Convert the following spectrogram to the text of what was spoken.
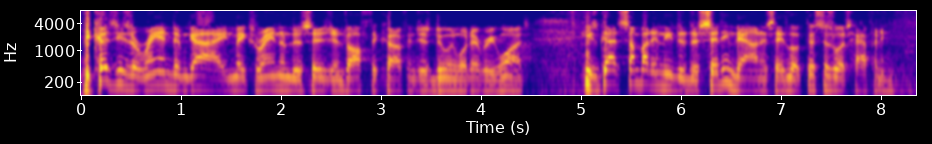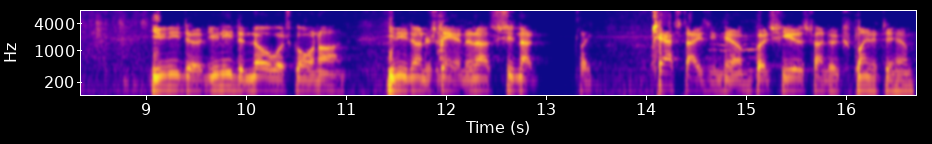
because he's a random guy and makes random decisions off the cuff and just doing whatever he wants. He's got somebody needed to sit him down and say, "Look, this is what's happening. You need to you need to know what's going on. You need to understand." And uh, she's not like chastising him, but she is trying to explain it to him.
